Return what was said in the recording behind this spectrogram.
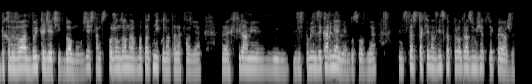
wychowywała dwójkę dzieci w domu, gdzieś tam sporządzona w notatniku na telefonie, e, chwilami gdzieś pomiędzy karmieniem dosłownie. Więc też takie nazwisko, które od razu mi się tutaj kojarzy.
